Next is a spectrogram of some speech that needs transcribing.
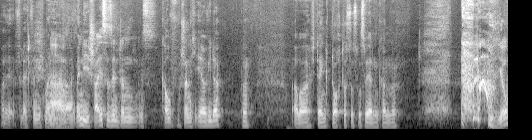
Weil vielleicht finde ich meine Ah. nachher- Wenn die scheiße sind, dann ist Kauf wahrscheinlich eher wieder. Ne? Aber ich denke doch, dass das was werden kann. Ne? Ja,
